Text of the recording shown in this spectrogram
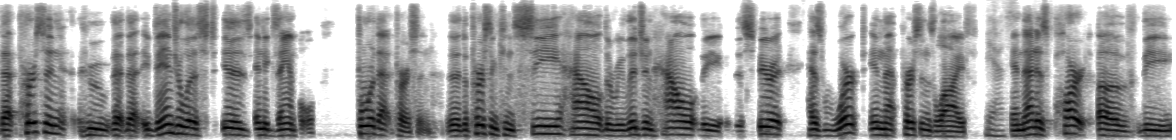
that person who that that evangelist is an example for that person. The, the person can see how the religion, how the, the spirit has worked in that person's life. Yes. And that is part of the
